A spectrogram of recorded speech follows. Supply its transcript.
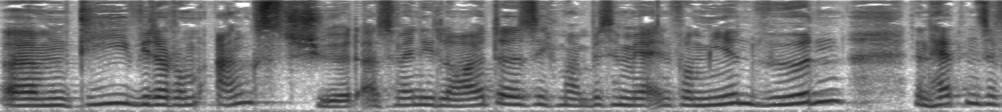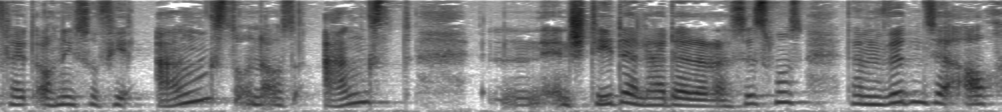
ähm, die wiederum Angst schürt. Also wenn die Leute sich mal ein bisschen mehr informieren würden, dann hätten sie vielleicht auch nicht so viel Angst und aus Angst entsteht ja leider der Rassismus, dann würden sie auch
